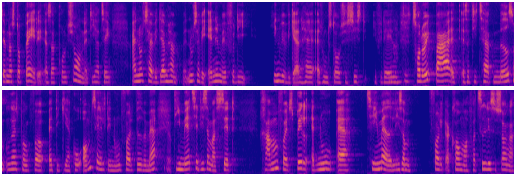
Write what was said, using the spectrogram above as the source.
dem, der står bag det, altså produktionen, at de har tænkt, ej, nu tager vi dem her, nu tager vi Anne med, fordi hende vil vi gerne have, at hun står til sidst i finalen. Nej, det- Tror du ikke bare, at altså, de tager dem med som udgangspunkt for, at det giver god omtale, det er nogen folk ved, hvem er. Jo. De er med til ligesom at sætte ramme for et spil, at nu er temaet ligesom folk, der kommer fra tidlige sæsoner,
